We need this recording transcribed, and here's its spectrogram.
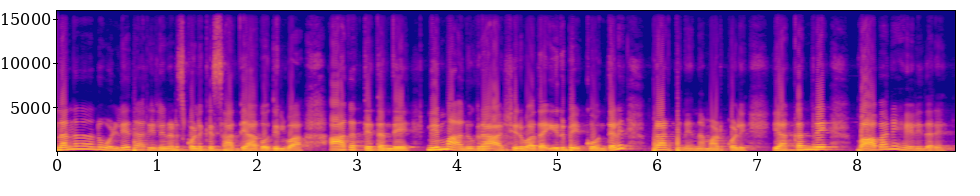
ನನ್ನನ್ನು ನಾನು ಒಳ್ಳೆ ದಾರಿಯಲ್ಲಿ ನಡೆಸ್ಕೊಳ್ಳಿಕ್ಕೆ ಸಾಧ್ಯ ಆಗೋದಿಲ್ವಾ? ಆಗತ್ತೆ ತಂದೆ, ನಿಮ್ಮ ಅನುಗ್ರಹ, ಆಶೀರ್ವಾದ ಇರಬೇಕು ಅಂತೇಳಿ ಪ್ರಾರ್ಥನೆಯನ್ನ ಮಾಡ್ಕೊಳ್ಳಿ. ಯಾಕಂದ್ರೆ ಬಾಬಾನೇ ಹೇಳಿದ್ದಾರೆ,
